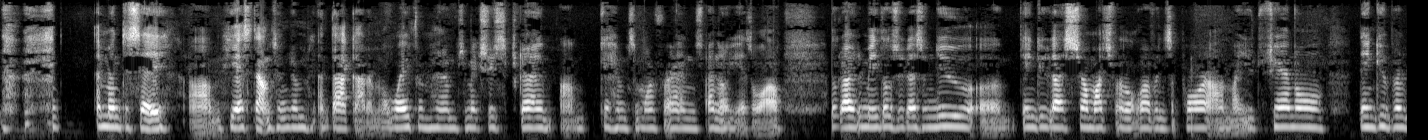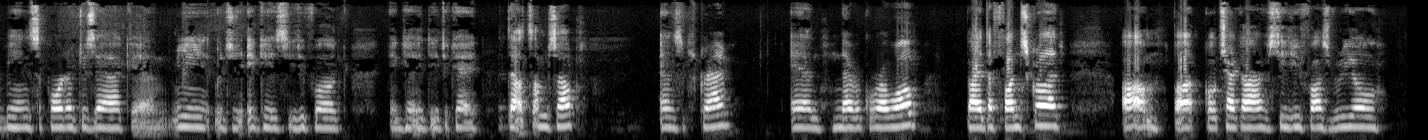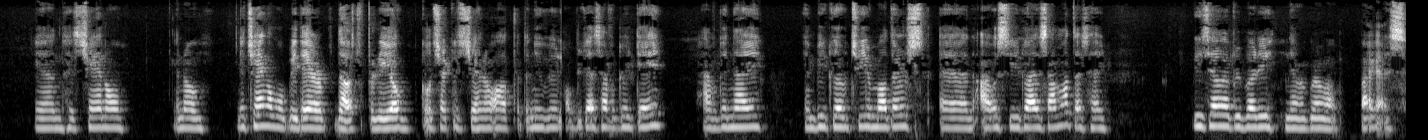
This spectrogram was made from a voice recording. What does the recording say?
I meant to say, um, he has Down syndrome, and that got him away from him. So make sure you subscribe, um, get him some more friends. I know he has a lot. Subscribe to me, those of you guys are new. Um, thank you guys so much for the love and support on my YouTube channel. Thank you for being supportive to Zach and me, which is aka Vlog, aka DJK. That thumbs up and subscribe and never grow up by the Fun Squad. Um, but go check out ZG video and his channel, you know. The channel will be there. That's the video. Go check his channel out for the new video. Hope you guys have a great day. Have a good night. And be good to your mothers. And I will see you guys on Mother's Day. Peace out, everybody. Never grow up. Bye, guys.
